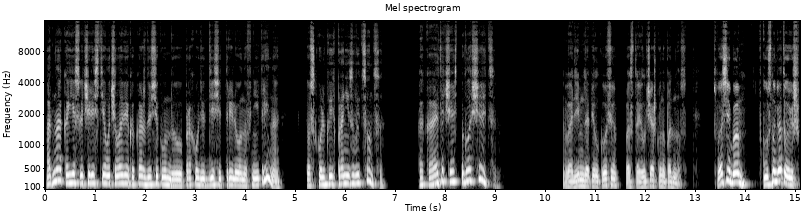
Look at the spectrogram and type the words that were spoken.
Однако, если через тело человека каждую секунду проходит 10 триллионов нейтрино, то сколько их пронизывает Солнце? Какая-то часть поглощается. Вадим допил кофе, поставил чашку на поднос. «Спасибо, вкусно готовишь.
